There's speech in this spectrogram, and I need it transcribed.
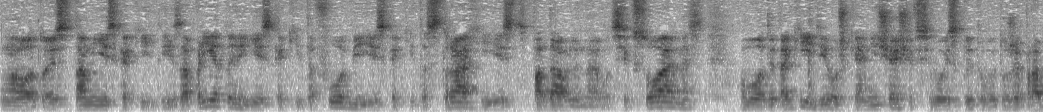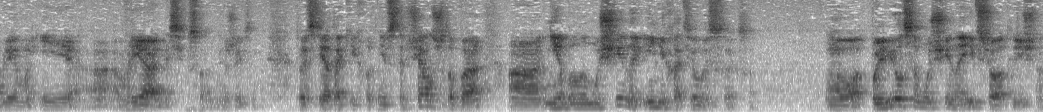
Вот, то есть там есть какие-то и запреты, есть какие-то фобии, есть какие-то страхи, есть подавленная вот сексуальность. Вот, и такие девушки, они чаще всего испытывают уже проблемы и а, в реальной сексуальной жизни. То есть я таких вот не встречал, чтобы а, не было мужчины и не хотелось секса. Вот, появился мужчина и все отлично.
